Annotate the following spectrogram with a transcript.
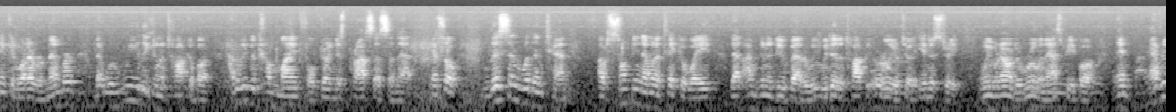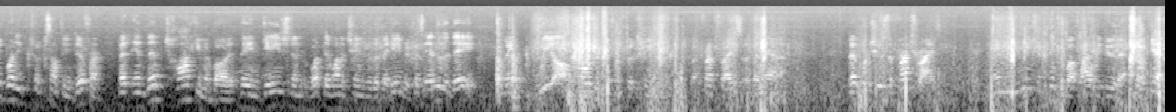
think and what I remember, that we're really going to talk about how do we become mindful during this process and that. And so listen with intent of something I'm going to take away that I'm going to do better. We, we did a talk earlier to industry. We went around the room and asked people, and everybody took something different. But in them talking about it, they engaged in what they want to change with their behavior. Because at the end of the day, I mean, we all know the difference between a French fries and a banana. But we'll choose the French fries, and we need to think about why we do that. So again,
